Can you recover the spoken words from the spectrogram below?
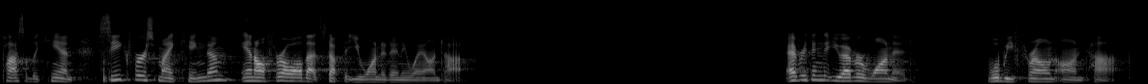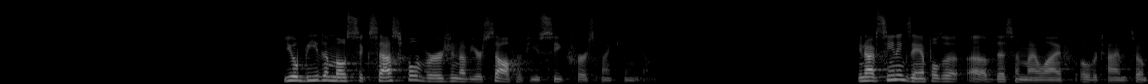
possibly can. Seek first my kingdom, and I'll throw all that stuff that you wanted anyway on top. Everything that you ever wanted will be thrown on top. You'll be the most successful version of yourself if you seek first my kingdom. You know, I've seen examples of, of, this in my life over time. So,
